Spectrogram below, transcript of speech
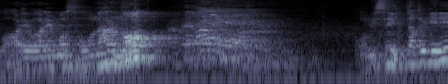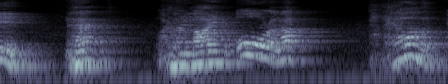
我々もそうなるの。お店行った時にね我々の周りにオーラが漂う。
